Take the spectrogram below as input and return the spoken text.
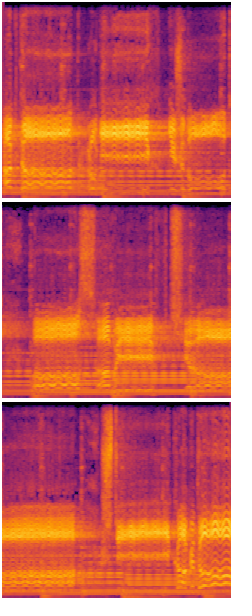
когда других не ждут, позабыв вчера. Жди, когда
